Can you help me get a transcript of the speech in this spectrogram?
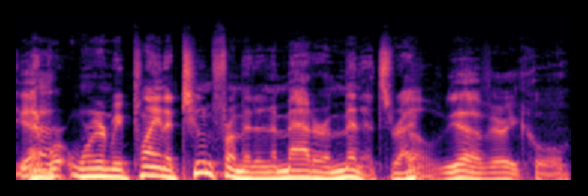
yeah. And we're, we're going to be playing a tune from it in a matter of minutes, right? Oh, yeah, very cool.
